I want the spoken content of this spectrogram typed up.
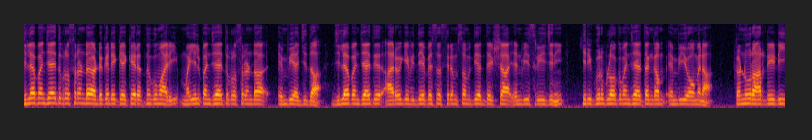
ജില്ലാ panchayat president advocate K K Ratnakumari Mayyil panchayat president M V Ajitha ജില്ലാ പഞ്ചായത്ത് ആരോഗ്യ വിദ്യാഭ്യാസ സ്ഥിരം സമിതി അധ്യക്ഷ N V Sreejini Irikkur block panchayat അംഗം M V Omana Kannur R D D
